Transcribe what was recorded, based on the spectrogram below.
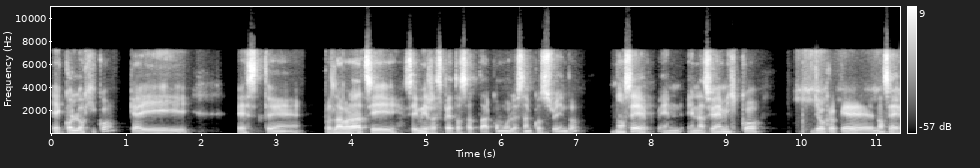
ecológico, que ahí, este, pues la verdad sí, sí mis respetos a, cómo lo están construyendo. No sé, en, en la Ciudad de México yo creo que, no sé,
